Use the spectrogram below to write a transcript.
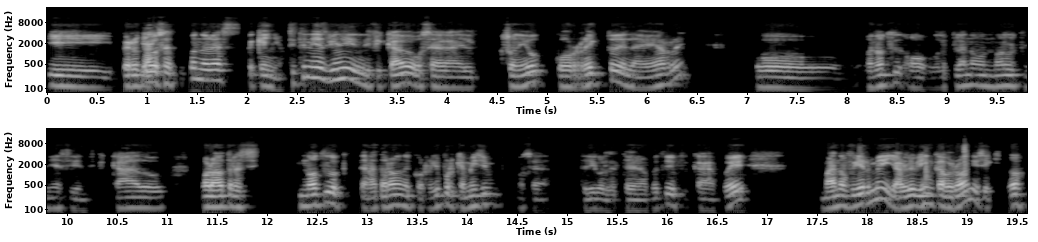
Y, pero tú, o sea, tú cuando eras pequeño, ¿sí tenías bien identificado, o sea, el sonido correcto de la R? ¿O, o, no o de plano no lo tenías identificado? Por otras, no te lo trataron de corregir, porque a mí o sea, te digo, la terapéutica fue mano firme y hablé bien cabrón y se quitó.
